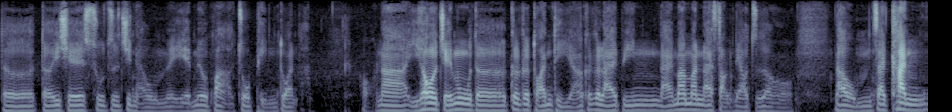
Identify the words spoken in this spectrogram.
的的一些数字进来，我们也没有办法做评断了。哦，那以后节目的各个团体啊，各个来宾来慢慢来访聊之后，那我们再看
